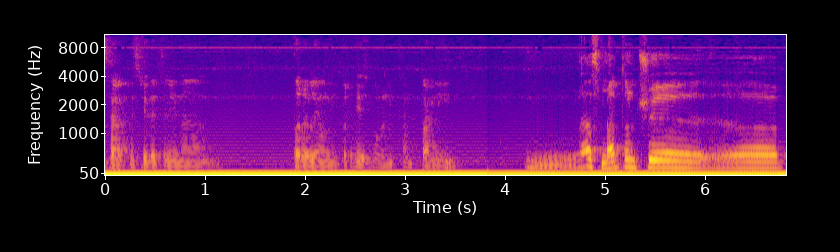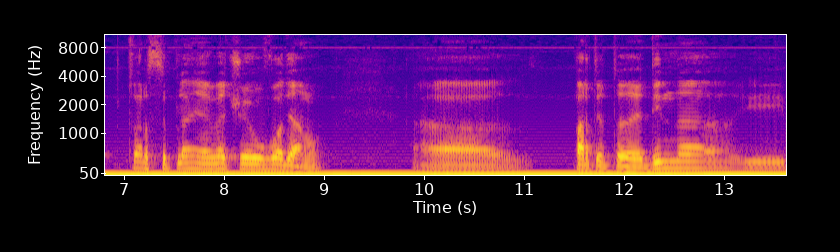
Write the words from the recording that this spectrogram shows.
станахме свидетели на паралелни предизборни кампании. Аз смятам, че а, това разцепление вече е овладяно. Партията е единна и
